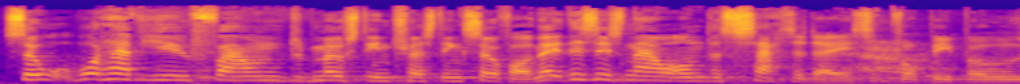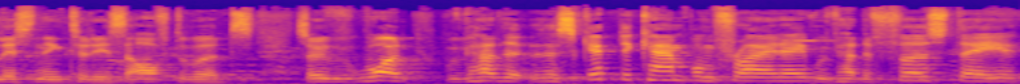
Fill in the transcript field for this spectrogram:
So, what have you found most interesting so far? This is now on the Saturday for people listening to this afterwards. So, what, we've had the, the Skepticamp on Friday, we've had the first day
